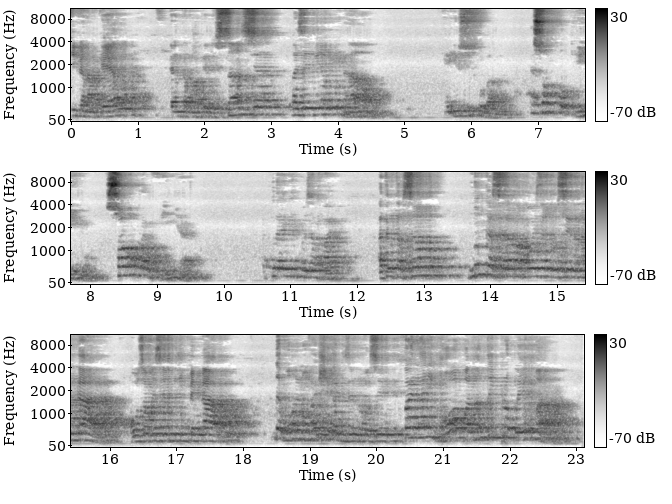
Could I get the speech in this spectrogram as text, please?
fica naquela, tenta manter distância, mas aí vem alguém, não, que isso, fulano? É só um pouquinho, só uma provinha. É por aí que a coisa vai. A tentação nunca será uma coisa grosseira na cara. Vou usar um exemplo de um pecado. O demônio não vai chegar a dizer para você, vai lá e rouba, não tem problema.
